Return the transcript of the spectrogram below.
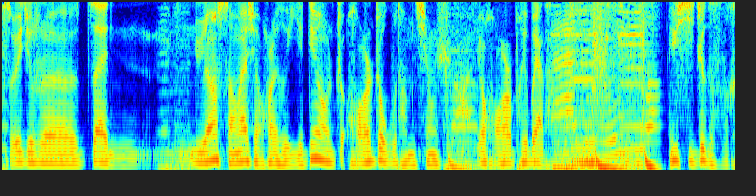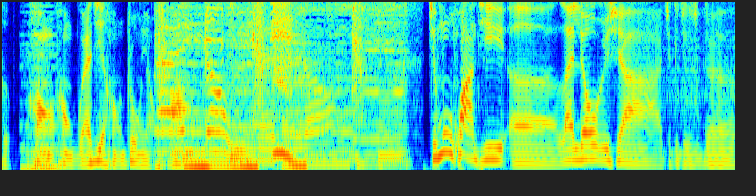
所以就是在女人生完小孩以后，一定要照好好照顾他们情绪啊，要好好陪伴他们。尤其这个时候，很很关键，很重要啊。节目话题，呃，来聊一下这个这个这个，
